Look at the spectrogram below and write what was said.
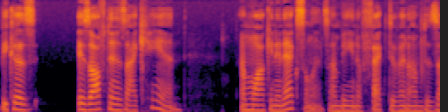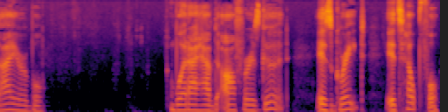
because as often as I can, I'm walking in excellence. I'm being effective and I'm desirable. What I have to offer is good, is great, it's helpful,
